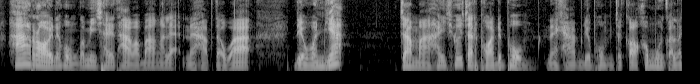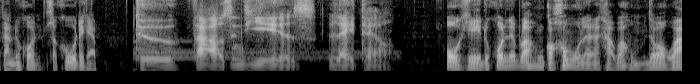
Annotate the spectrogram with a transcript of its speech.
500นะผมก็มีใช้ถ่ายมาบ้างแล้วแหละนะครับ แต่ว่าเดี๋ยววันเนี้ยจะมาให้ช่วยจัดพอร์ตให้ผมนะครับ เดี๋ยวผมจะกรอกข้อมูลก่อนแล้วกันทุกคนสักครู่นะครับ2,000 years later. โอเค ทุกคนเรียบร้อยผมกรอกข้อมูลแล้วนะครับ ว่าผมจะบอกว่า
